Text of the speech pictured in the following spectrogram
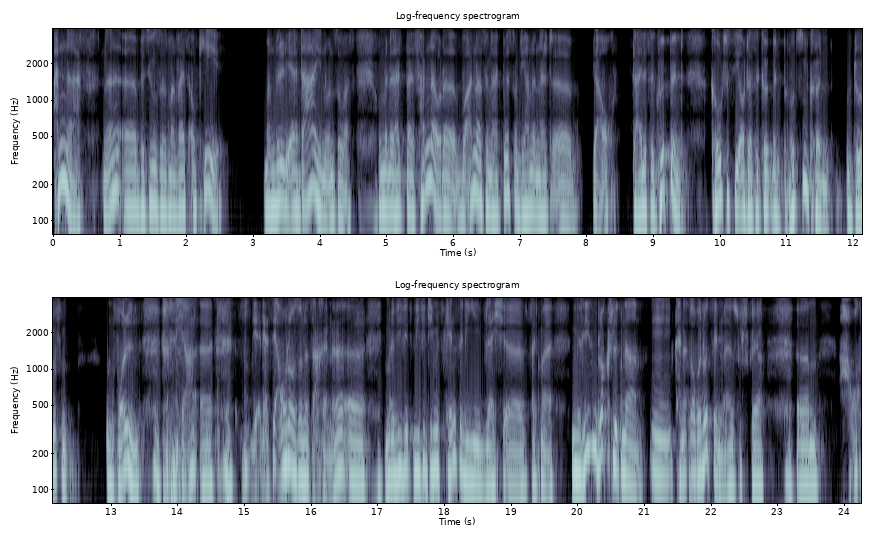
anders, ne? Äh, beziehungsweise man weiß, okay, man will eher dahin und sowas. Und wenn du halt bei Thunder oder woanders dann halt bist und die haben dann halt ja auch geiles Equipment, Coaches, die auch das Equipment benutzen können und dürfen und wollen. ja, äh, das ist ja auch noch so eine Sache. Ne? Äh, ich meine, wie, wie viele Teams kennst du, die vielleicht, äh, sag ich mal, einen riesen Blockschlitten haben? Mhm. Kann das auch benutzen, das ist so schwer. Ähm, auch,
